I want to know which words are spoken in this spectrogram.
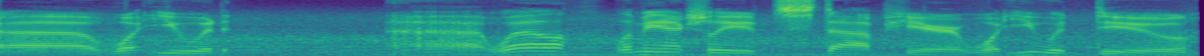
Uh, what you would. Uh, well, let me actually stop here. What you would do.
